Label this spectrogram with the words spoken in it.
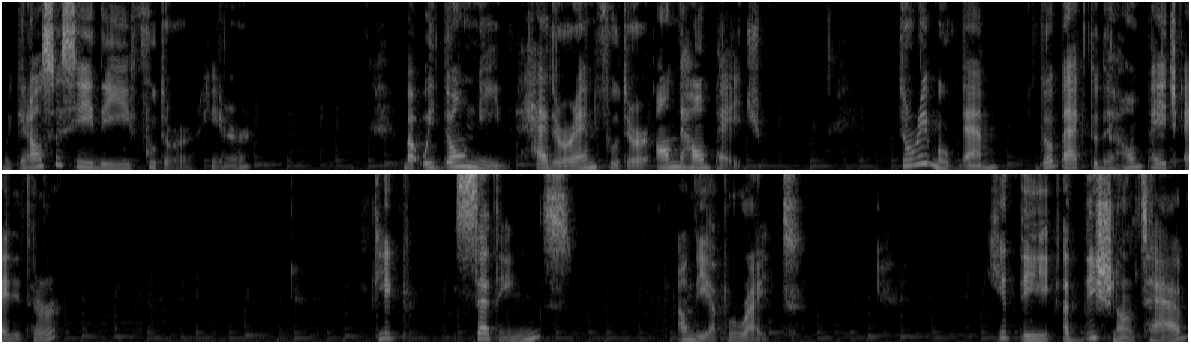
We can also see the footer here, but we don't need header and footer on the home page. To remove them, go back to the homepage editor, click Settings on the upper right. Hit the Additional tab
